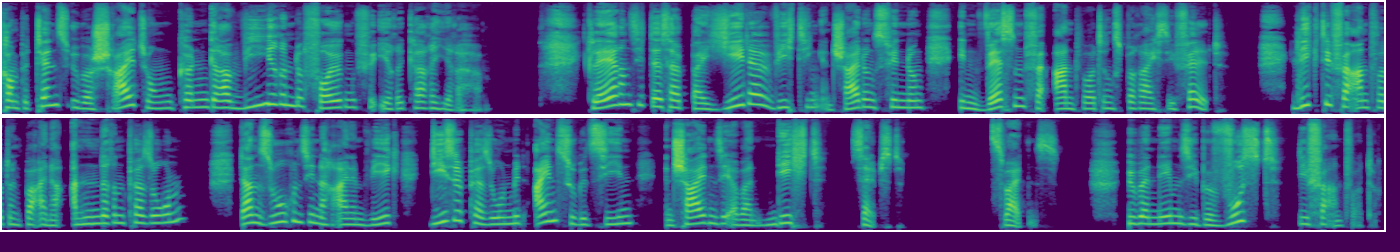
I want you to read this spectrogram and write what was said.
Kompetenzüberschreitungen können gravierende Folgen für Ihre Karriere haben. Klären Sie deshalb bei jeder wichtigen Entscheidungsfindung, in wessen Verantwortungsbereich sie fällt. Liegt die Verantwortung bei einer anderen Person dann suchen Sie nach einem Weg, diese Person mit einzubeziehen, entscheiden Sie aber nicht selbst. Zweitens. Übernehmen Sie bewusst die Verantwortung.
